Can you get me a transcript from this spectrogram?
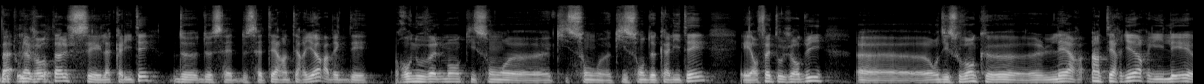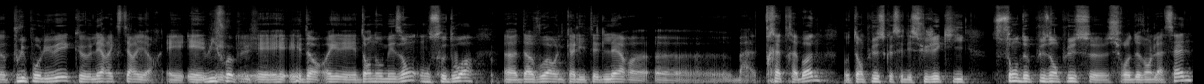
Bah, l'avantage, c'est la qualité de, de, cette, de cette air intérieure avec des renouvellements qui sont, qui, sont, qui sont de qualité. Et en fait, aujourd'hui, euh, on dit souvent que l'air intérieur, il est plus pollué que l'air extérieur. Et, Huit fois plus. Et, dans, nos maisons, on se doit euh, d'avoir une qualité de l'air euh, bah, très très bonne, d'autant plus que c'est des sujets qui sont de plus en plus sur le devant de la scène.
